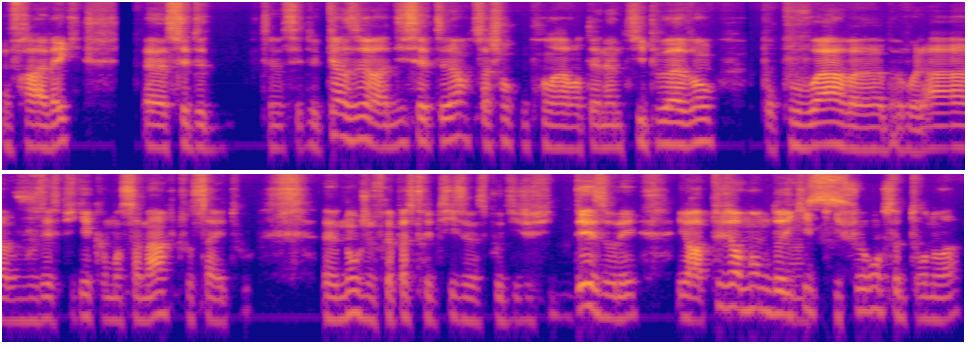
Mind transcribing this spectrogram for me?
on fera avec. C'est de, de 15h à 17h, sachant qu'on prendra l'antenne un petit peu avant pour pouvoir euh, bah voilà, vous expliquer comment ça marche, tout ça et tout. Euh, non, je ne ferai pas striptease, euh, Spooty, je suis désolé. Il y aura plusieurs membres de l'équipe qui feront ce tournoi.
